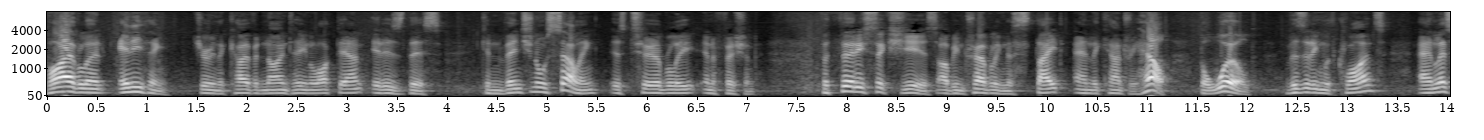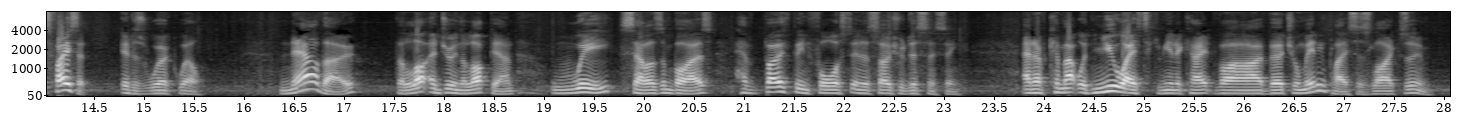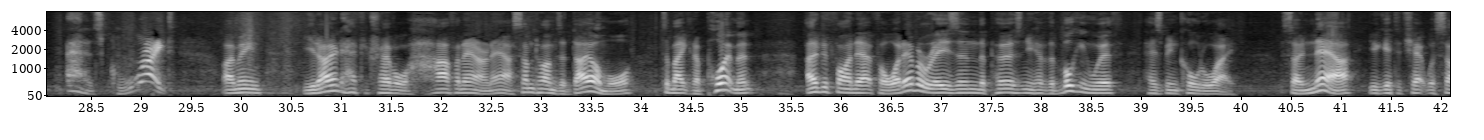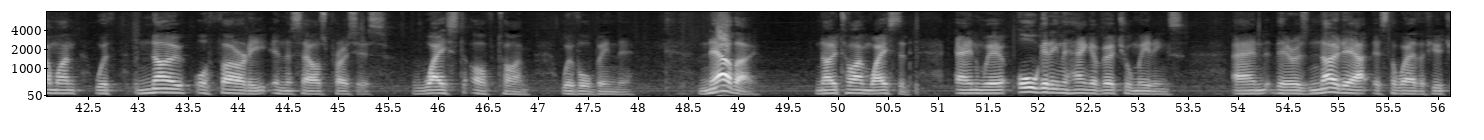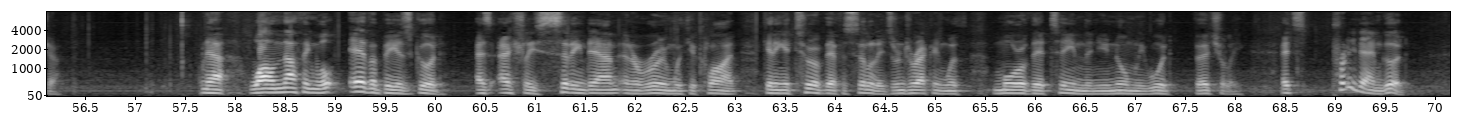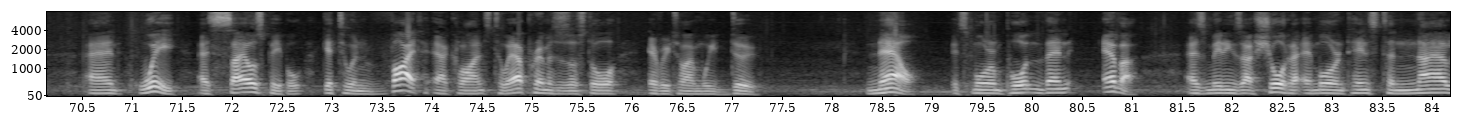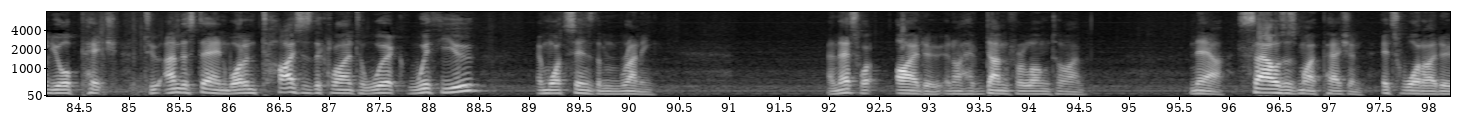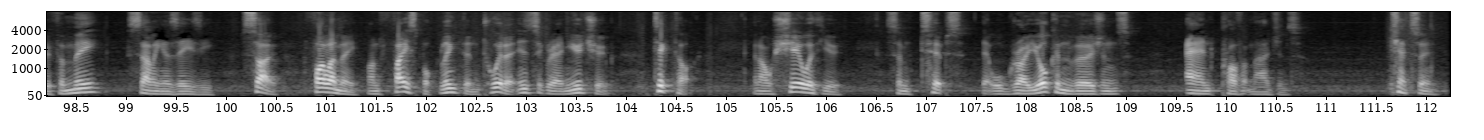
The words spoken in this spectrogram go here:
If I have learned anything during the COVID 19 lockdown, it is this conventional selling is terribly inefficient. For 36 years, I've been traveling the state and the country, hell, the world, visiting with clients, and let's face it, it has worked well. Now, though, the lo- during the lockdown, we, sellers and buyers, have both been forced into social distancing and have come up with new ways to communicate via virtual meeting places like Zoom. And it's great. I mean, you don't have to travel half an hour, an hour, sometimes a day or more to make an appointment, only to find out for whatever reason the person you have the booking with has been called away. So now you get to chat with someone with no authority in the sales process. Waste of time. We've all been there. Now, though, no time wasted, and we're all getting the hang of virtual meetings, and there is no doubt it's the way of the future. Now, while nothing will ever be as good as actually sitting down in a room with your client, getting a tour of their facilities, or interacting with more of their team than you normally would virtually, it's pretty damn good. And we, as salespeople, get to invite our clients to our premises or store every time we do. Now, it's more important than ever, as meetings are shorter and more intense, to nail your pitch, to understand what entices the client to work with you and what sends them running. And that's what I do and I have done for a long time. Now, sales is my passion. It's what I do. For me, selling is easy. So, follow me on Facebook, LinkedIn, Twitter, Instagram, YouTube, TikTok, and I'll share with you some tips that will grow your conversions and profit margins. Chat soon.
